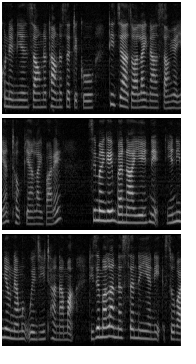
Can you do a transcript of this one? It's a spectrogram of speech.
9မြင်းဆောင်2021ကိုတိကျစွာလိုက်နာဆောင်ရွက်ရန်ထုတ်ပြန်လိုက်ပါတယ်။စီမံကိန်းဗန္နာရေးနှင့်ရင်းနှီးမြှုပ်နှံမှုဝန်ကြီးဌာနမှဒီဇင်ဘာလ22ရက်နေ့အဆိုပါ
